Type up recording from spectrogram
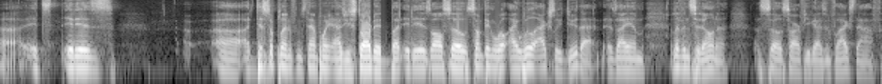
uh, it's it is uh, a discipline from the standpoint as you started, but it is also something where I will actually do that as I am I live in Sedona. So sorry for you guys in Flagstaff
